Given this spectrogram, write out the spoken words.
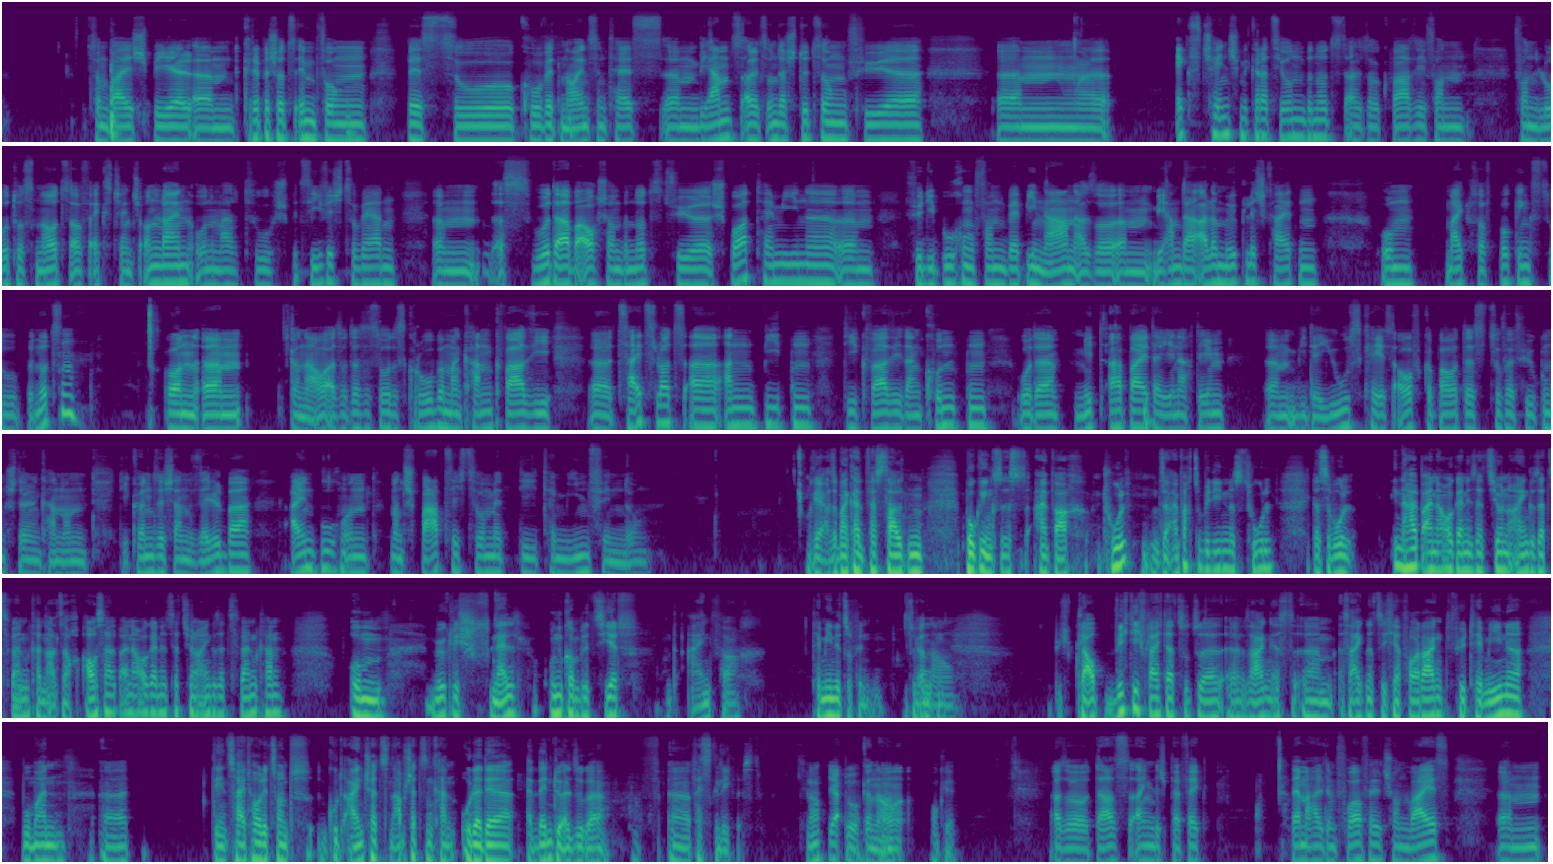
zum Beispiel ähm, Grippeschutzimpfungen bis zu Covid-19-Tests. Ähm, wir haben es als Unterstützung für ähm, äh, Exchange-Migrationen benutzt, also quasi von, von Lotus Notes auf Exchange Online, ohne mal zu spezifisch zu werden. Ähm, es wurde aber auch schon benutzt für Sporttermine, ähm, für die Buchung von Webinaren. Also ähm, wir haben da alle Möglichkeiten, um Microsoft Bookings zu benutzen. Und ähm, genau, also das ist so das Grobe. Man kann quasi äh, Zeitslots äh, anbieten, die quasi dann Kunden oder Mitarbeiter, je nachdem, ähm, wie der Use Case aufgebaut ist, zur Verfügung stellen kann. Und die können sich dann selber einbuchen und man spart sich somit die Terminfindung. Okay, also man kann festhalten, Bookings ist einfach ein Tool, ein sehr einfach zu bedienendes Tool, das sowohl innerhalb einer Organisation eingesetzt werden kann, als auch außerhalb einer Organisation eingesetzt werden kann, um möglichst schnell, unkompliziert und einfach Termine zu finden. Zu genau. Ich glaube, wichtig vielleicht dazu zu äh, sagen ist, ähm, es eignet sich hervorragend für Termine, wo man äh, den Zeithorizont gut einschätzen, abschätzen kann oder der eventuell sogar äh, festgelegt ist. Ne? Ja, so, genau. Ja, okay. Also da ist eigentlich perfekt, wenn man halt im Vorfeld schon weiß, ähm,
